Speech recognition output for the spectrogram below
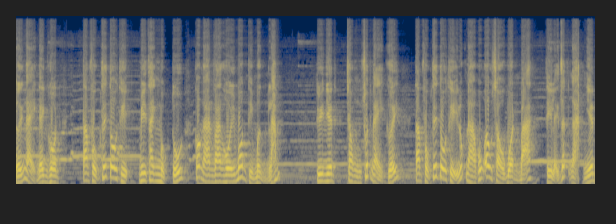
Tới ngày nghênh hôn, tam phục thấy tô thị mi thanh mục tú, có ngàn vàng hồi môn thì mừng lắm tuy nhiên, trong suốt ngày cưới, tam phục thấy tô thị lúc nào cũng âu sầu buồn bã thì lại rất ngạc nhiên.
